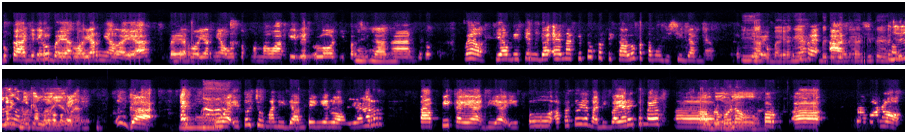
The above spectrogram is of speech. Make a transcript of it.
Bukan, jadi lu bayar lawyernya lah ya, bayar lawyernya untuk mewakili lo di persidangan hmm. gitu. Well, yang bikin gak enak itu ketika lo ketemu di sidang ya. Iya, kebayang ya, bete-betean gitu ya. Jadi lo gak pakai lawyer, Enggak. Eh, hmm. gua itu cuma didampingin lawyer, tapi kayak dia itu apa tuh ya nggak dibayar itu Mel? Uh, pro bono. Pro, uh, pro bono.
